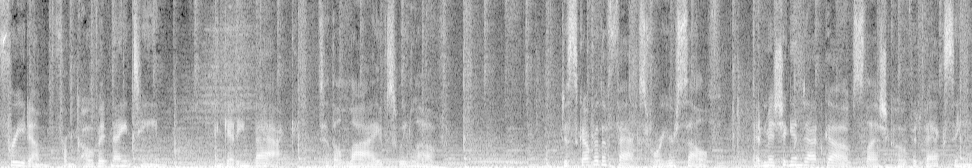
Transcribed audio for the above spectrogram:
freedom from COVID 19 and getting back to the lives we love. Discover the facts for yourself at michigan.gov slash COVID vaccine.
